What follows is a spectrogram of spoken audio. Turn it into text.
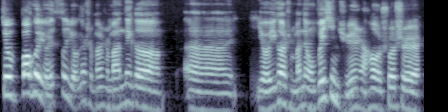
就包括有一次有个什么什么那个呃有一个什么那种微信群，然后说是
